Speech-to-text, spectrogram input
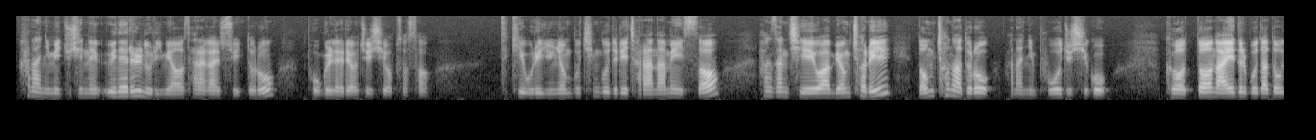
하나님이 주시는 은혜를 누리며 살아갈 수 있도록 복을 내려 주시옵소서. 특히 우리 유년부 친구들이 자라남에 있어 항상 지혜와 명철이 넘쳐나도록 하나님 부어 주시고 그 어떤 아이들보다도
